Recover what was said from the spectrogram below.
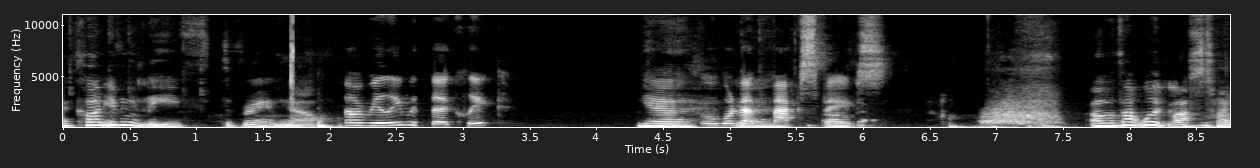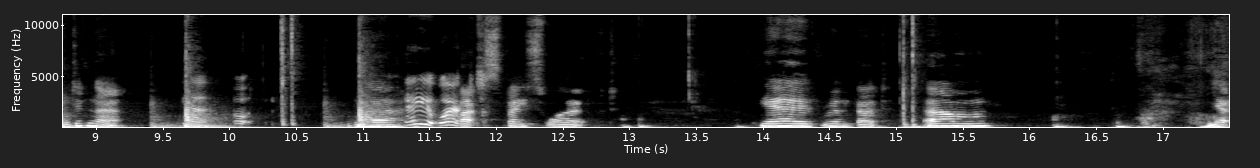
I can't even leave the room now. oh, really? With the click? Yeah. Or what about yeah. backspace? Oh, that worked last time, didn't it? Yeah. Oh, Yeah. hey, it worked. Backspace worked. Yeah, really bad. Um. Yeah.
